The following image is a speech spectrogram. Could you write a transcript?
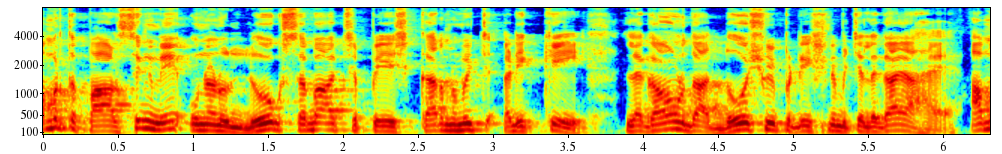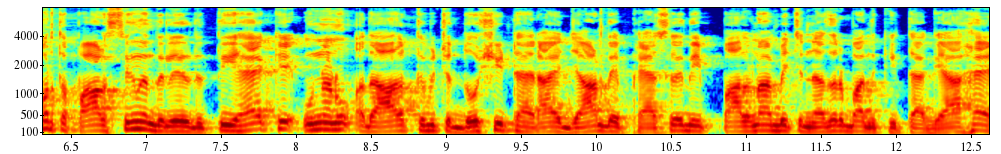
ਅਮਰਤਪਾਲ ਸਿੰਘ ਨੇ ਉਹਨਾਂ ਨੂੰ ਲੋਕ ਸਭਾ 'ਚ ਪੇਸ਼ ਕਰਨ ਵਿੱਚ ਅੜਿੱਕੇ ਲਗਾਉਣ ਦਾ ਦੋਸ਼ ਵੀ ਪਟੀਸ਼ਨ ਵਿੱਚ ਲਗਾਇਆ ਹੈ। ਅਮਰਤਪਾਲ ਸਿੰਘ ਨੇ ਦਲੀਲ ਦਿੱਤੀ ਹੈ ਕਿ ਉਹਨਾਂ ਨੂੰ ਅਦਾਲਤ ਵਿੱਚ ਦੋਸ਼ੀ ਠਹਿਰਾਏ ਜਾਣ ਦੇ ਫੈਸਲੇ ਦੀ ਪਾਲਣਾ ਵਿੱਚ ਨਜ਼ਰਬੰਦ ਕੀਤਾ ਗਿਆ ਹੈ।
